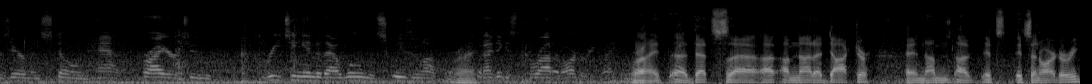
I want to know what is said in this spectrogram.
does Airman Stone have prior to reaching into that wound and squeezing off Right. what I think is the carotid artery, right? Right. Uh, that's. Uh, I- I'm not a doctor, and I'm. Uh, it's. It's an artery,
